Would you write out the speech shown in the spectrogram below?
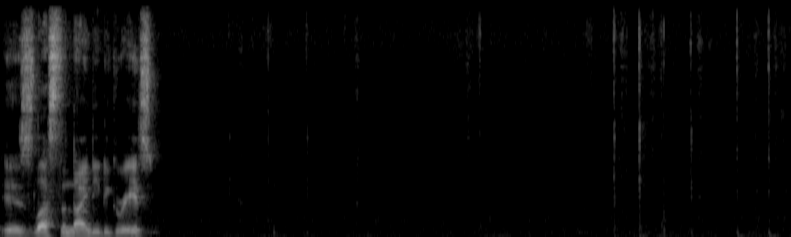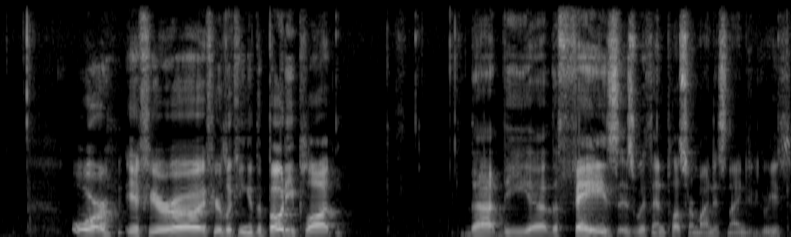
is less than 90 degrees. Or if you're uh, if you're looking at the Bode plot, that the uh, the phase is within plus or minus 90 degrees.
